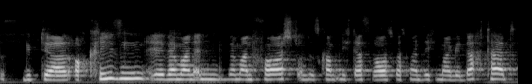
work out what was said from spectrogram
es gibt ja auch Krisen, äh, wenn man, in, wenn man forscht und es kommt nicht das raus, was man sich immer gedacht hat.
